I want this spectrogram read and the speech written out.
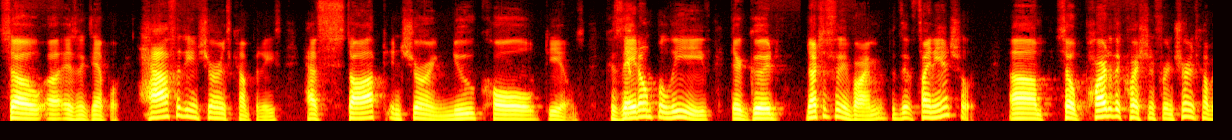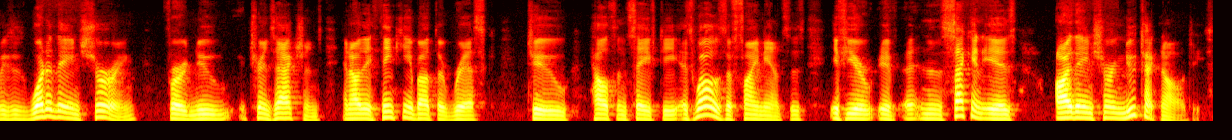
So, uh, as an example, half of the insurance companies have stopped insuring new coal deals because they don't believe they're good, not just for the environment, but financially. Um, so, part of the question for insurance companies is what are they insuring for new transactions? And are they thinking about the risk to health and safety as well as the finances? If you're, if, and then the second is, are they insuring new technologies?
